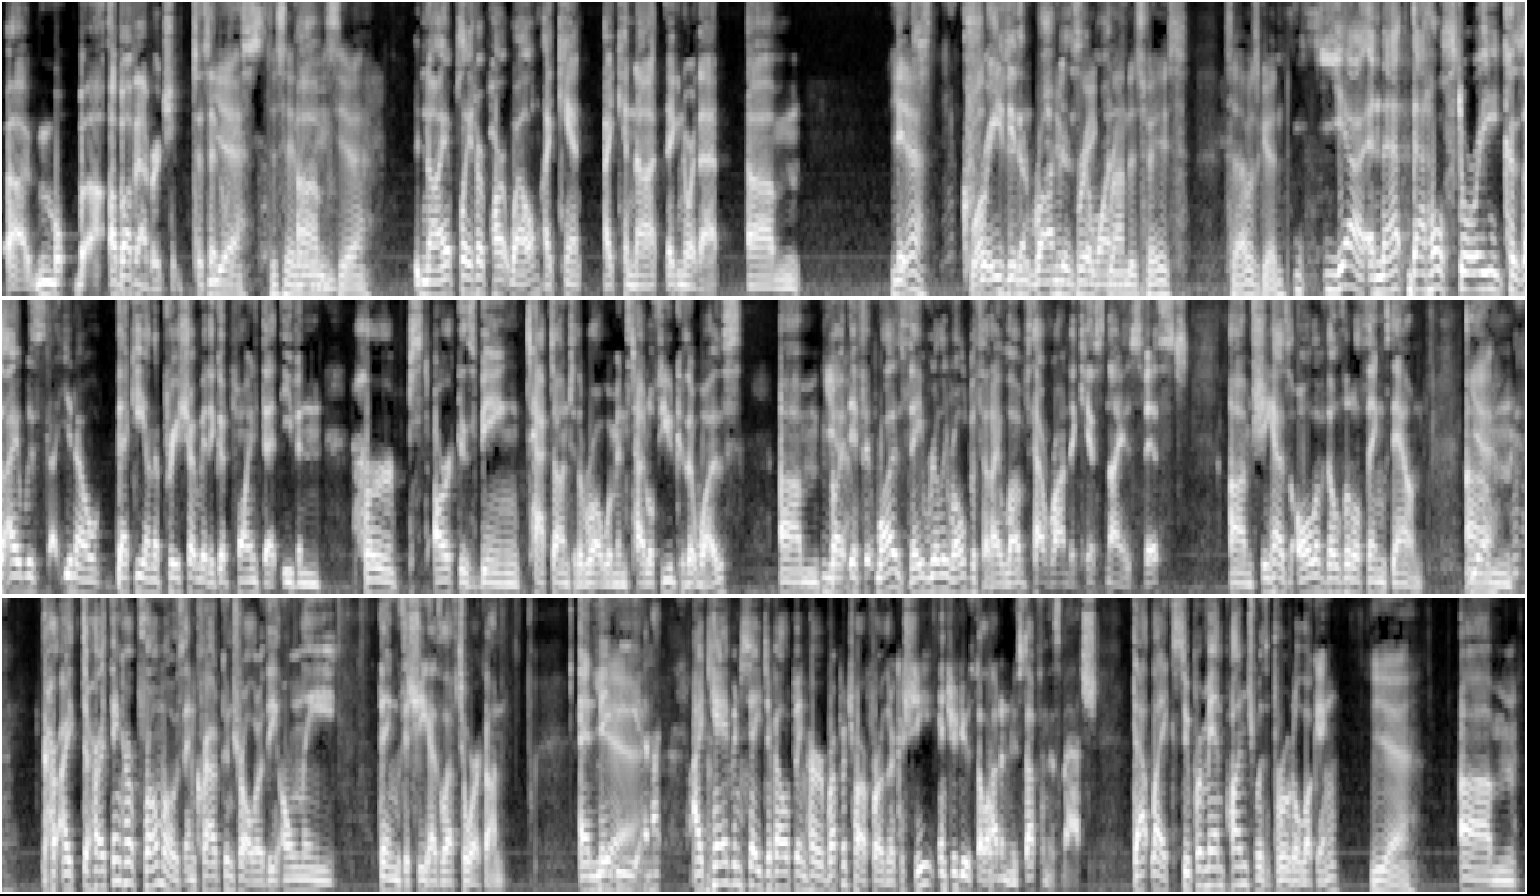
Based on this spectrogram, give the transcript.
uh, mo- above average to say the yeah, least. to say the Um, least. Yeah, Nia played her part well. I can't, I cannot ignore that. Um, yeah. it's crazy didn't- that Ronda's the break one- Ronda's face, so that was good. yeah, and that that whole story because I was, you know, Becky on the pre-show made a good point that even her arc is being tacked onto the Raw Women's Title feud because it was. Um, Yeah. But if it was, they really rolled with it. I loved how Ronda kissed Nia's fists. Um, she has all of those little things down. Um, her, I, her, I think her promos and crowd control are the only things that she has left to work on. And maybe, Yeah. and I, I can't even say developing her repertoire further because she introduced a lot of new stuff in this match. That like Superman punch was brutal looking. Yeah, Um,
